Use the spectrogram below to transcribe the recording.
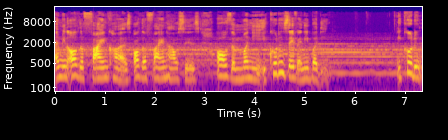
I mean, all the fine cars, all the fine houses, all the money, it couldn't save anybody. It couldn't.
